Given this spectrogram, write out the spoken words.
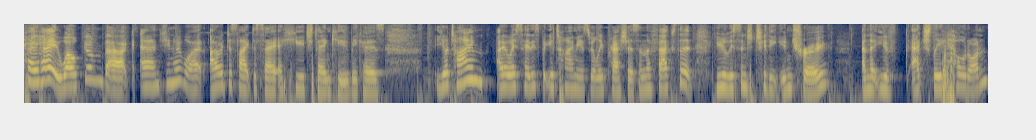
Hey, hey, welcome back. And you know what? I would just like to say a huge thank you because your time, I always say this, but your time is really precious. And the fact that you listened to the intro and that you've actually held on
